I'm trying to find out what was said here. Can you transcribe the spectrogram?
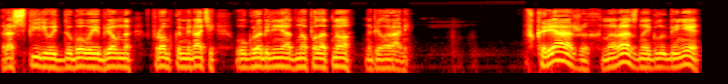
распиливать дубовые бревна в промкомбинате, угробили не одно полотно на пилораме. В кряжах на разной глубине,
